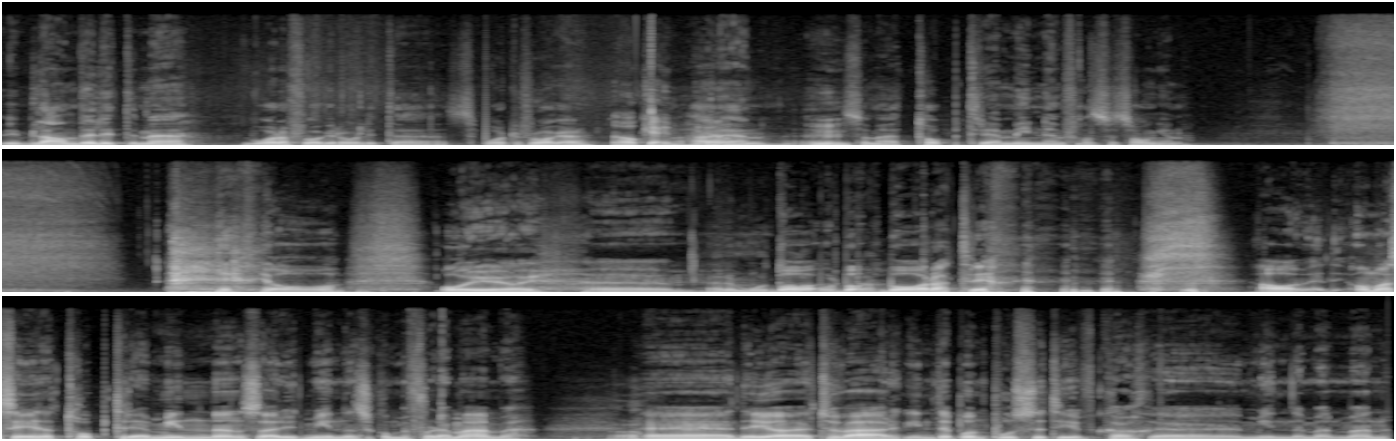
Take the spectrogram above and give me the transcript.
vi blandar lite med våra frågor och lite supporterfrågor. Okej, Och här ja. är en eh, Mm. som är topp tre minnen från säsongen. ja, oj oj. Eh, ba, ba, bara tre. ja, om man säger topp tre minnen så är det ett minne som kommer följa med mig. Eh, det gör jag tyvärr, inte på en positiv kanske minne men, men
